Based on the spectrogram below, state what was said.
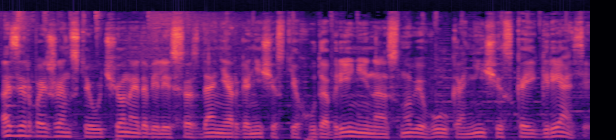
Азербайджанские ученые добились создания органических удобрений на основе вулканической грязи.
